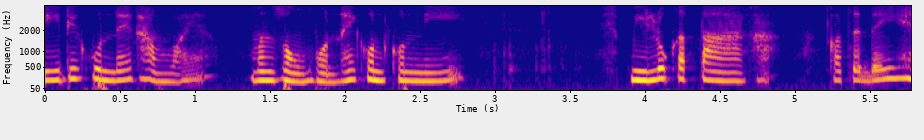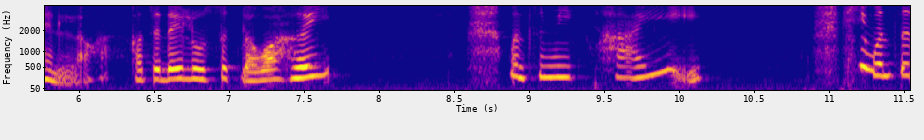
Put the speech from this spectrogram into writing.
ดีที่คุณได้ทำไว้อะมันส่งผลให้คนคนนี้ มีลูกตาค่ะ เขาจะได้เห็นแล้วค่ะ เขาจะได้รู้สึกแล้วว่า เฮ้ย มันจะมีใคร ที่มันจะ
